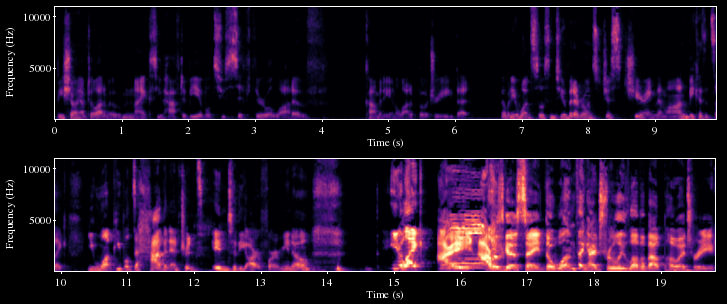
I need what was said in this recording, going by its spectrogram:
be showing up to a lot of open mics, you have to be able to sift through a lot of comedy and a lot of poetry that nobody wants to listen to, but everyone's just cheering them on because it's like you want people to have an entrance into the art form, you know? You're like I ah. I was gonna say the one thing I truly love about poetry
